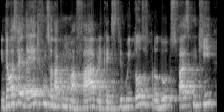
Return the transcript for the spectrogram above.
Então, essa ideia de funcionar como uma fábrica, distribuir todos os produtos, faz com que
